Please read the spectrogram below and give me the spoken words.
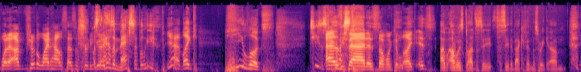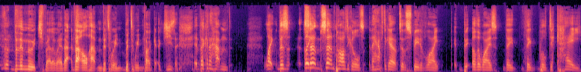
what I'm sure the White House has a pretty What's good. It has a mess, I believe. Yeah, like he looks Jesus as Christ. bad as someone could. Like it's I, I was glad to see to see the back of him this week. Um, the, the mooch, by the way, that that all happened between between podcasts. Jesus, if that could have happened. Like there's certain, certain particles they have to get up to the speed of light, b- otherwise they they will decay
